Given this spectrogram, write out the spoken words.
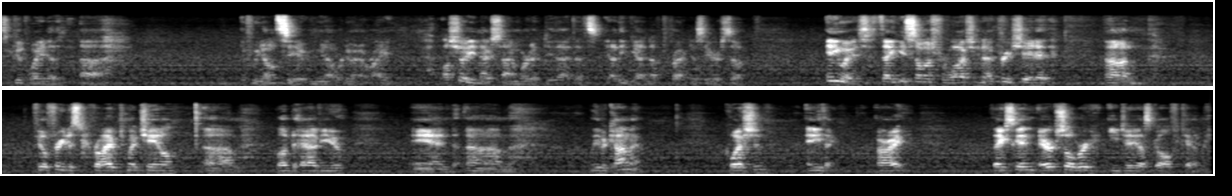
it's a good way to, uh, if we don't see it, we know we're doing it right. I'll show you next time where to do that. That's I think you got enough to practice here. So anyways, thank you so much for watching. I appreciate it. Um, feel free to subscribe to my channel. Um, love to have you. And um, leave a comment, question, anything. All right. Thanks again, Eric Silver, EJS Golf Academy.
